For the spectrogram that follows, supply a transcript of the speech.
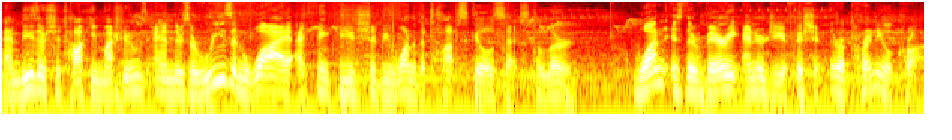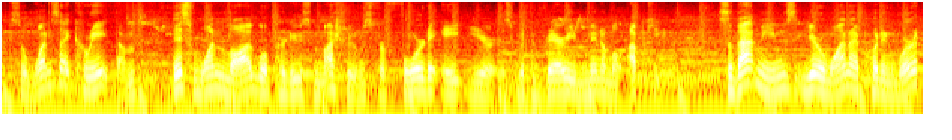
And these are shiitake mushrooms, and there's a reason why I think these should be one of the top skill sets to learn. One is they're very energy efficient. They're a perennial crop. So once I create them, this one log will produce mushrooms for four to eight years with very minimal upkeep. So that means year one, I put in work.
